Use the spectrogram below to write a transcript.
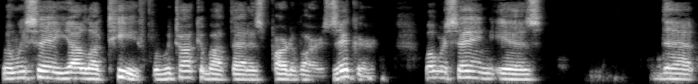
When we say Ya Latif, when we talk about that as part of our zikr, what we're saying is that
